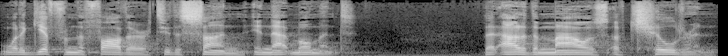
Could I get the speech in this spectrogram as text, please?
What a gift from the Father to the Son in that moment. That out of the mouths of children,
